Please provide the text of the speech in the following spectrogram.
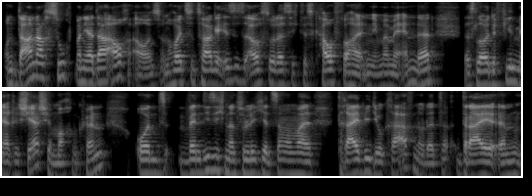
Und danach sucht man ja da auch aus. Und heutzutage ist es auch so, dass sich das Kaufverhalten immer mehr ändert, dass Leute viel mehr Recherche machen können. Und wenn die sich natürlich jetzt, sagen wir mal, drei Videografen oder drei ähm,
